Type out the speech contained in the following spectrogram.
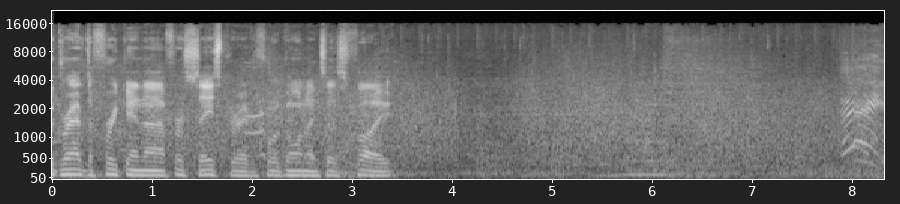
Have grabbed the freaking uh, first aid spray before going into this fight. Hey.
